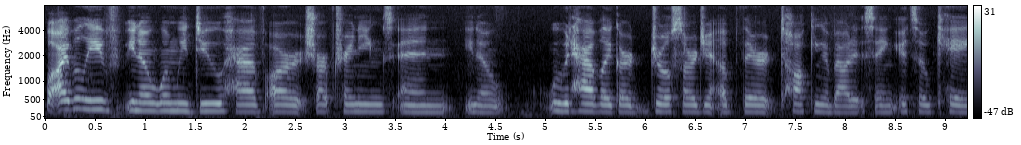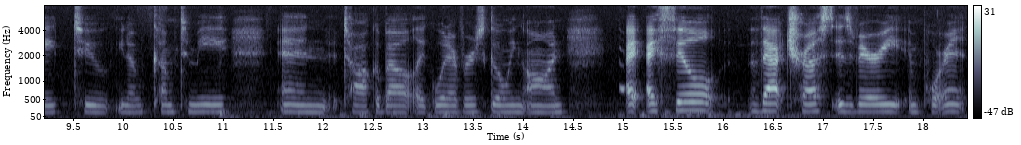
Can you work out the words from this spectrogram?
Well, I believe, you know, when we do have our sharp trainings and, you know, we would have like our drill sergeant up there talking about it, saying it's okay to, you know, come to me and talk about like whatever's going on. I, I feel that trust is very important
